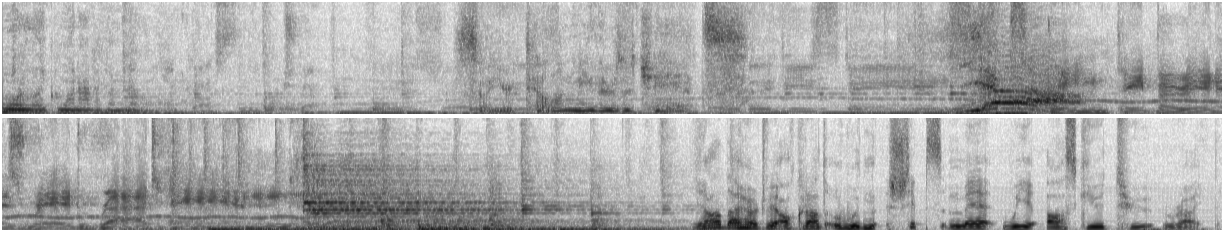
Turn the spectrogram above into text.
More like one out of a million. So you're telling me there's a chance? Green paper in his red right hand. Ja, der hørte vi akkurat Wooden Ships med We Ask You To Ride.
